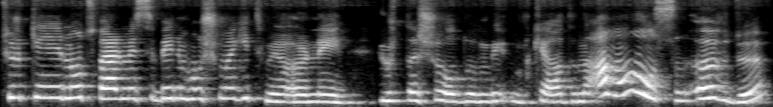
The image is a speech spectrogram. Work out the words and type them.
Türkiye'ye not vermesi benim hoşuma gitmiyor örneğin yurttaşı olduğum bir ülke adına ama olsun övdü.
